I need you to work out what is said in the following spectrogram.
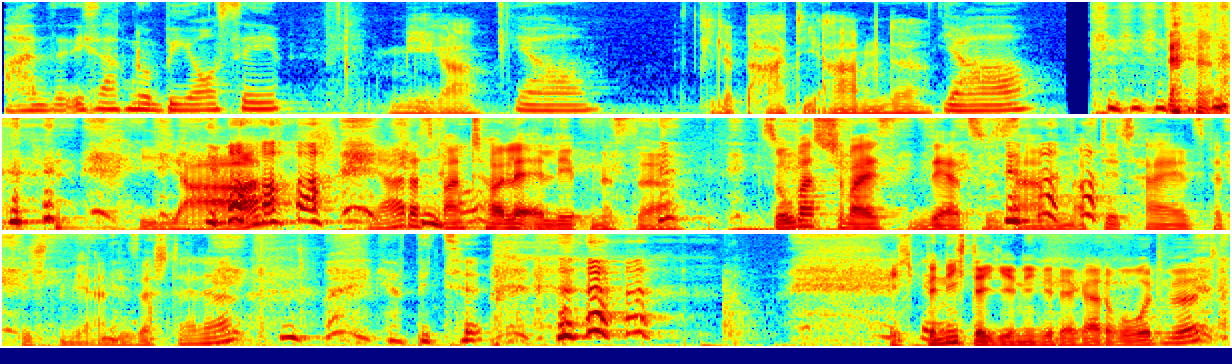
Wahnsinn. Ich sag nur Beyoncé. Mega. Ja, Viele Partyabende. ja. Ja, ja, das waren genau. tolle Erlebnisse. Sowas schweißt sehr zusammen. Auf Details verzichten wir an dieser Stelle. Ja, bitte. Ich bin nicht derjenige, der gerade rot wird.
